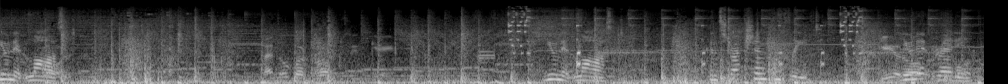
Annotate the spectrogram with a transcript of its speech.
Unit lost. Drops engaged. Unit lost. Construction complete. Gear Unit ready. reporting.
